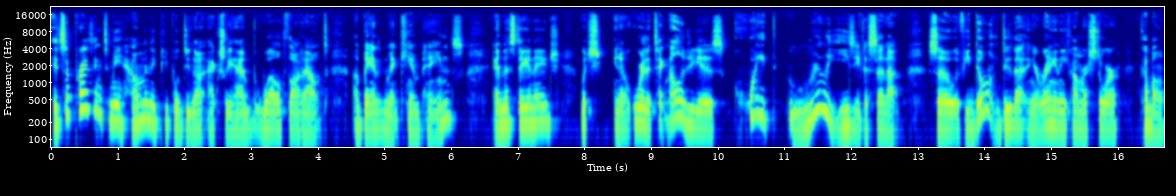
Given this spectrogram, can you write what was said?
it's surprising to me how many people do not actually have well thought out abandonment campaigns in this day and age, which, you know, where the technology is quite really easy to set up. So if you don't do that and you're running an e-commerce store, come on,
